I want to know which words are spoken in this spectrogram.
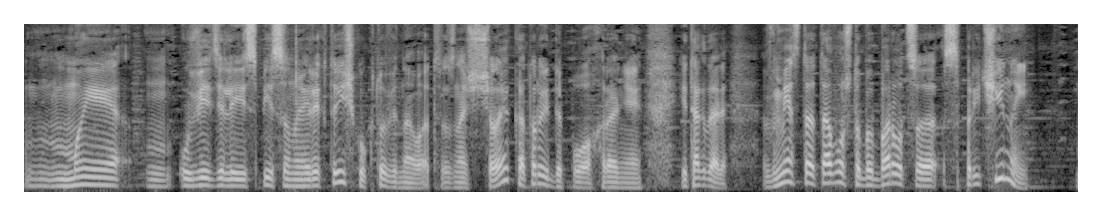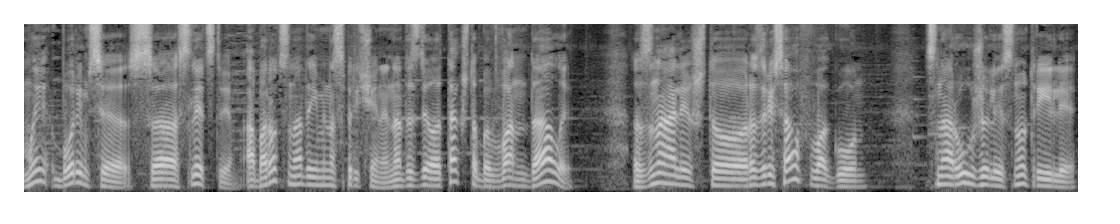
мы увидели исписанную электричку. Кто виноват? Значит, человек, который депо охраняет и так далее. Вместо того, чтобы бороться с причиной, мы боремся со следствием. А бороться надо именно с причиной. Надо сделать так, чтобы вандалы знали, что разрисовав вагон, снаружи ли, снутри ли,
